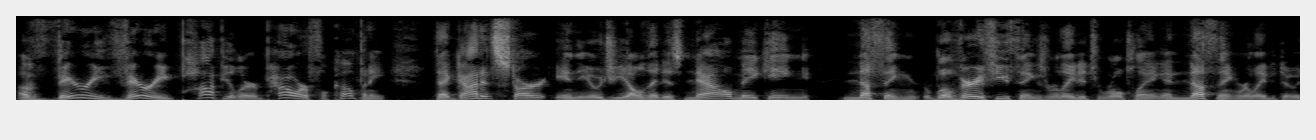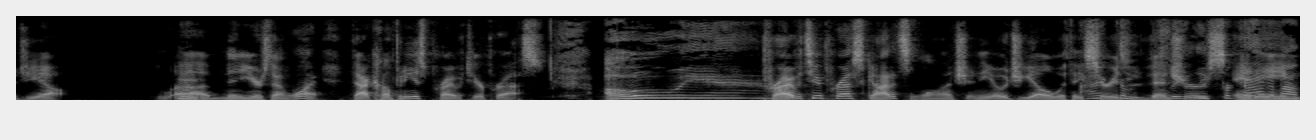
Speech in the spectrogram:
a very very popular, powerful company that got its start in the OGL that is now making nothing, well, very few things related to role playing and nothing related to OGL. Uh, many years down the line, that company is Privateer Press. Oh yeah. Privateer Press got its launch in the OGL with a I series of adventures and a,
